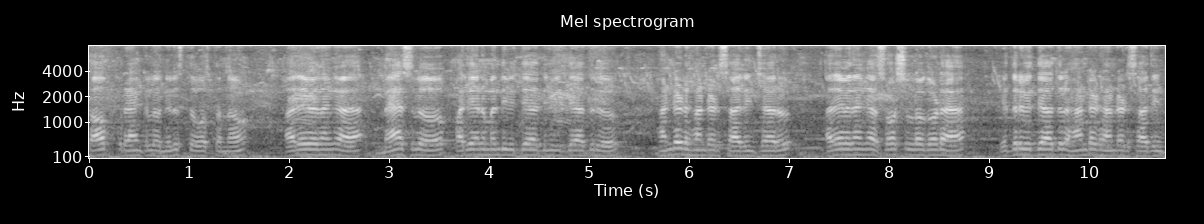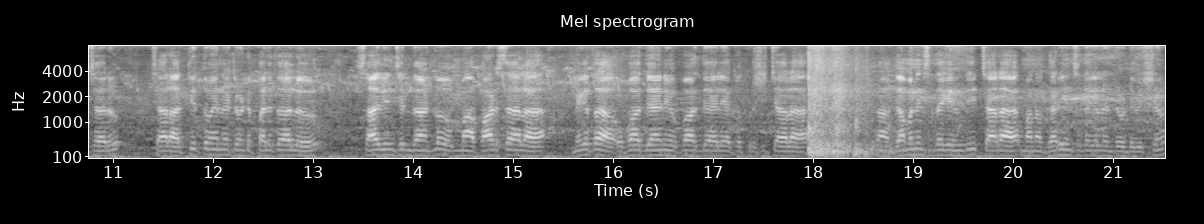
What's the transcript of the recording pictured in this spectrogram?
టాప్ ర్యాంకులో నిలుస్తూ వస్తున్నాం. అదేవిధంగా మ్యాథ్స్లో పదిహేను మంది విద్యార్థిని విద్యార్థులు హండ్రెడ్ హండ్రెడ్ సాధించారు. అదేవిధంగా సోషల్లో కూడా ఇద్దరు విద్యార్థులు హండ్రెడ్ హండ్రెడ్ సాధించారు. చాలా అత్యుత్తమైనటువంటి ఫలితాలు సాధించిన దాంట్లో మా పాఠశాల మిగతా ఉపాధ్యాయుని ఉపాధ్యాయుల యొక్క కృషి చాలా గమనించదగినది గమనించదగింది చాలా మనం గ్రహించదగినటువంటి విషయం.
